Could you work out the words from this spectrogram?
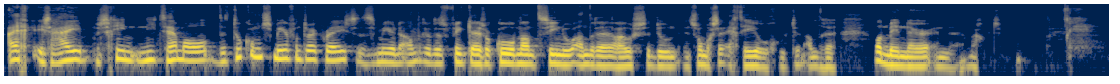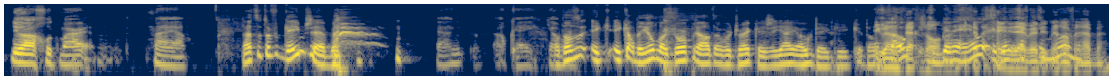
eigenlijk is hij misschien niet helemaal de toekomst meer van Drag Race. Dat is meer de andere. Dus vind ik juist wel cool om dan te zien hoe andere hosts het doen. En sommige zijn echt heel goed en andere wat minder. En, eh, maar goed. Ja, goed, maar... Nou ja, Laten we het over games hebben. ja oké. Want ik, ik kan heel lang doorpraten over Drag Race. En jij ook, denk ik. Dan, Ik ben ook. het Ik ben Ik, heel- ik geen ben idee waar echt we het meer over hebben.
